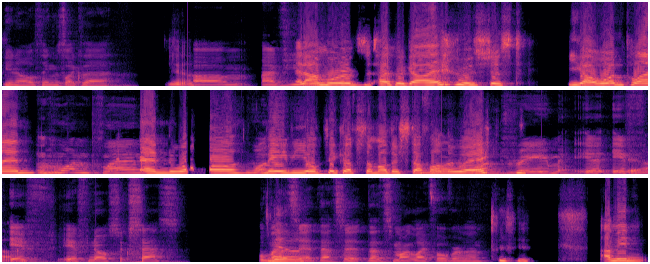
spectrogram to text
You know things like that. yeah. Um, I've you And I'm more of the type of guy who's just you got one plan, one plan and well, One- maybe you'll pick up some other stuff on the way. One dream. If if Yeah. if, if no success, well, that's Yeah. it. That's it. That's my life over then. I mean,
